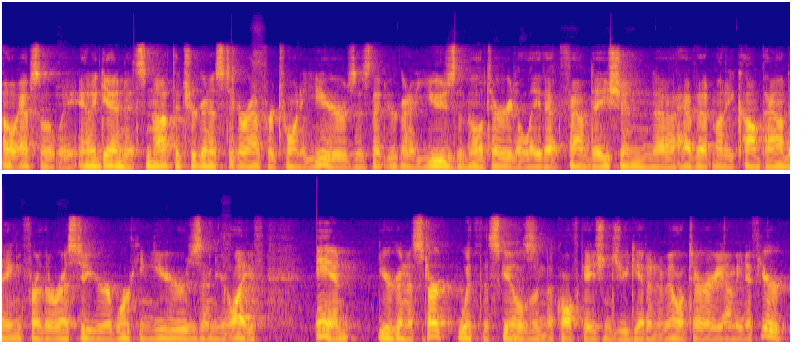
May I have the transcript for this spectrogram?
Oh, absolutely. And again, it's not that you're going to stick around for 20 years, it's that you're going to use the military to lay that foundation, uh, have that money compounding for the rest of your working years and your life. And you're going to start with the skills and the qualifications you get in the military. I mean, if you're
